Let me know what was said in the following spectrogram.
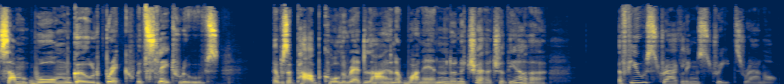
some warm gold brick with slate roofs. There was a pub called the Red Lion at one end and a church at the other. A few straggling streets ran off.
